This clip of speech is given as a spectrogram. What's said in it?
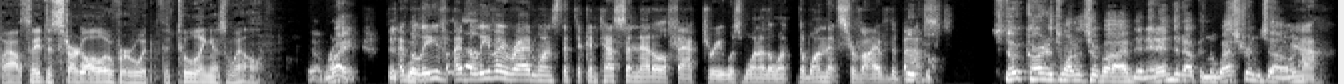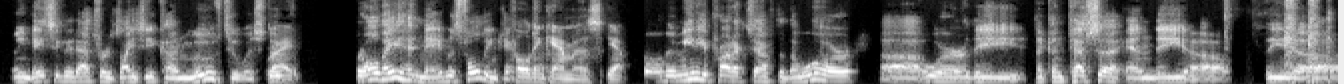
Wow. So they had to start all over with the tooling as well. Yeah, right. That- I what- believe I believe I read once that the Contessa Nettel factory was one of the one the one that survived the best. Stuttgart is one that survived, and it ended up in the Western Zone. Yeah, I mean, basically, that's where Zeiss moved to was Stuttgart. right. But all they had made was folding cameras. Folding cameras. Yeah. So the immediate products after the war uh, were the the Contessa and the uh, the uh,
